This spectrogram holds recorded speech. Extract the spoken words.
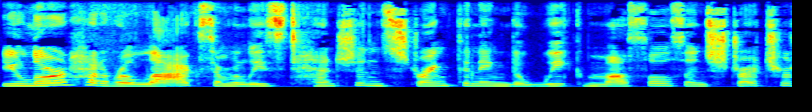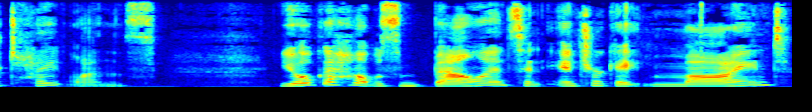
You learn how to relax and release tension, strengthening the weak muscles and stretch your tight ones. Yoga helps balance and integrate mind,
